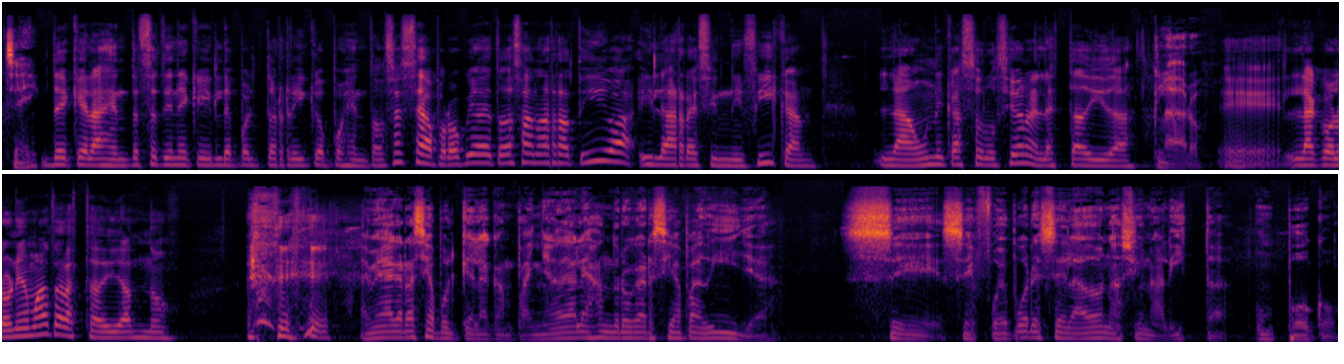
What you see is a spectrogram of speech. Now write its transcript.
Sí. de que la gente se tiene que ir de Puerto Rico. Pues entonces se apropia de toda esa narrativa y la resignifican. La única solución es la estadidad. Claro. Eh, la colonia mata, la estadidad no. A mí me da gracia porque la campaña de Alejandro García Padilla se, se fue por ese lado nacionalista un poco.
